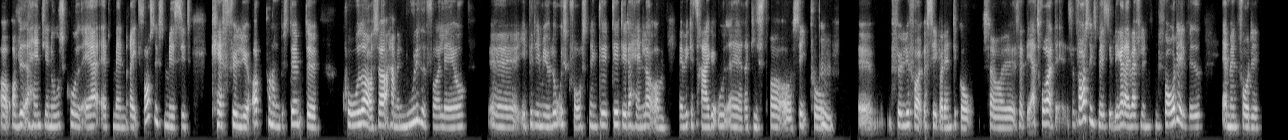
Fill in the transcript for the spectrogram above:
og, og ved at have en diagnosekode, er, at man rent forskningsmæssigt kan følge op på nogle bestemte koder, og så har man mulighed for at lave øh, epidemiologisk forskning, det, det er det, der handler om, hvad vi kan trække ud af registre og se på, mm. øh, følge folk og se, hvordan det går. Så, øh, så det, jeg tror, at så forskningsmæssigt ligger der i hvert fald en, en fordel ved, at man får det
